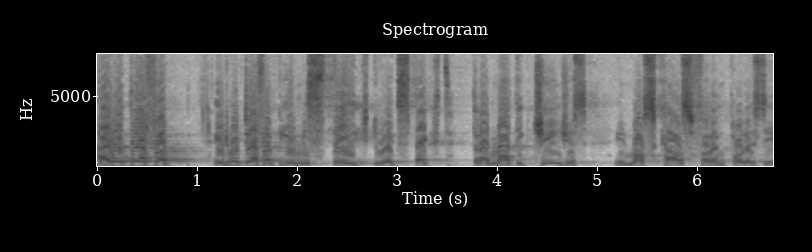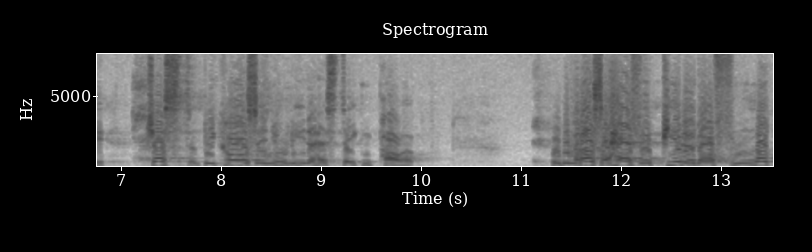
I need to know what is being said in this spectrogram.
I would therefore, it would therefore be a mistake to expect dramatic changes in Moscow's foreign policy just because a new leader has taken power. We will rather have a period of not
